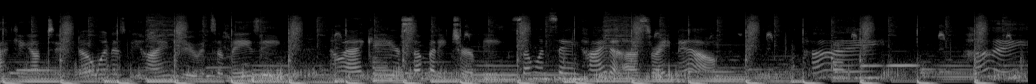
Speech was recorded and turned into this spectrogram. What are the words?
Backing up to. No one is behind you. It's amazing. Now I can hear somebody chirping. Someone saying hi to us right now. Hi. Hi.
